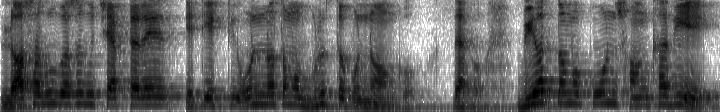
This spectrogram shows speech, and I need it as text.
লসাগু গসাগু চ্যাপ্টারের এটি একটি অন্যতম গুরুত্বপূর্ণ অঙ্ক। দেখো, বৃহত্তম কোন সংখ্যা দিয়ে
